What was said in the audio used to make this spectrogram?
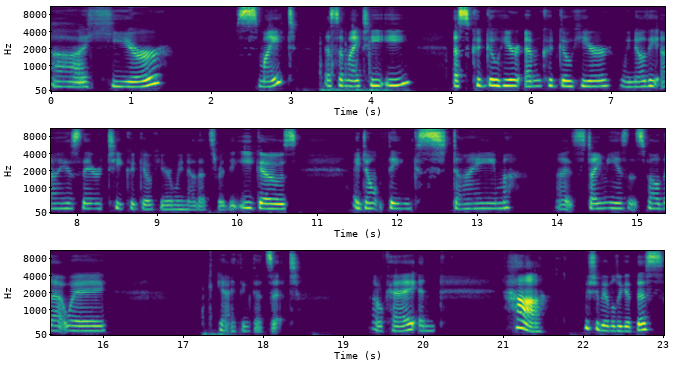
Uh, here. Smite. S-M-I-T-E. S could go here, M could go here. We know the I is there. T could go here. We know that's where the E goes. I don't think stime. Uh, stymie isn't spelled that way. Yeah, I think that's it. Okay, and huh, we should be able to get this.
